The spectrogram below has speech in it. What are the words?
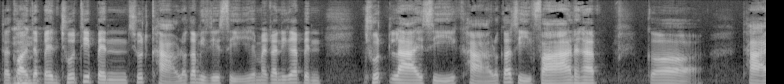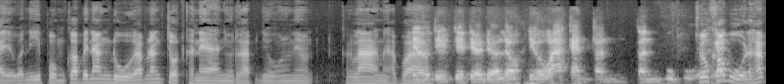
แต่ก่อนจะเป็นชุดที่เป็นชุดขาวแล้วก็มีสีสีๆใช่ไหมก็นี่ก็เป็นชุดลายสีขาวแล้วก็สีฟ้านะครับ ก็ถ่ายวันนี้ผมก็ไปนั่งดูครับนั่งจดคะแนนอยู่นะครับอยู่ตรงนี้ข้างล่างนะครับว่า เดี๋ยวเดี๋ยวเดี๋ยวเดี๋ยวเดี๋ยวเราเดี๋ยวว่ากันตอนตอนบูบูช่วงเข้าบุนะครับ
